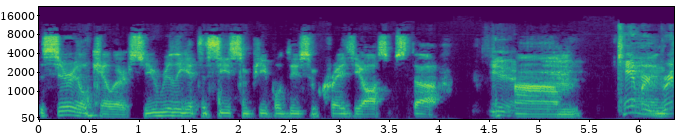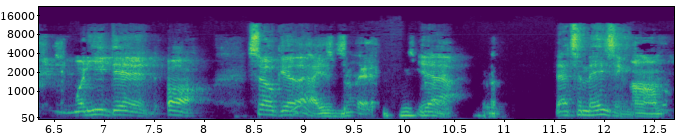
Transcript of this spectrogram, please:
the serial killers. So you really get to see some people do some crazy, awesome stuff. Dude. Um, Cameron Britton, what he did, oh, so good. Yeah, he's brilliant. He's brilliant. Yeah, that's amazing. Um,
